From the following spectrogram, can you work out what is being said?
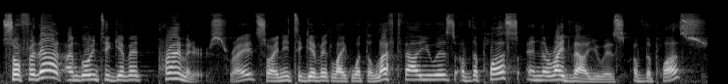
So for that, I'm going to give it parameters, right? So I need to give it like what the left value is of the plus and the right value is of the plus.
